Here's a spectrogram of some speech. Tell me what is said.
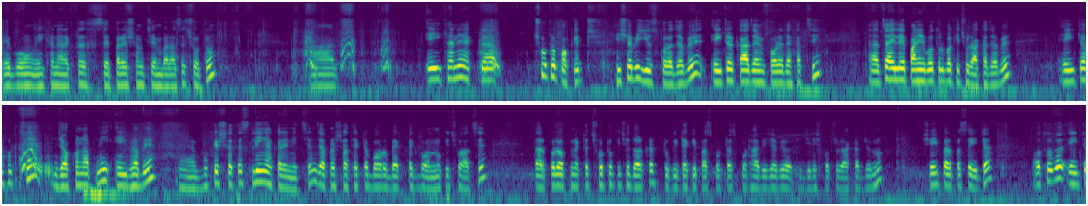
এবং এইখানে আরেকটা সেপারেশন চেম্বার আছে ছোট। আর এইখানে একটা ছোট পকেট হিসাবে ইউজ করা যাবে। এইটার কাজ আমি পরে দেখাচ্ছি। চাইলে পানির বোতল বা কিছু রাখা যাবে। এইটা হচ্ছে যখন আপনি এইভাবে বুকের সাথে স্লিং আকারে নিচ্ছেন, যে আপনার সাথে একটা বড় ব্যাকপ্যাক বা অন্য কিছু আছে তারপরে আপনার একটা ছোট কিছু দরকার, টুকিটাকি পাসপোর্ট টাসপোর্ট হাবি জাবি জিনিসপত্র রাখার জন্য। সেই পারপাসে এইটা। অথবা এইটা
